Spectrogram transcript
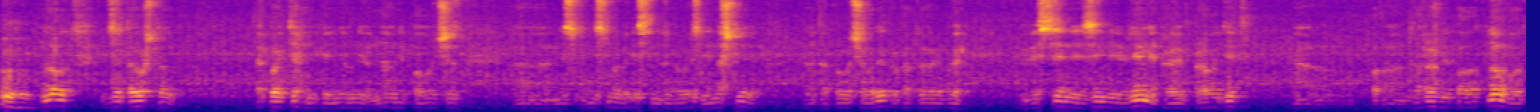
нет. Но вот из-за того, что такой техники нам не, нам не получилось, э, не, смогли с ним договориться, не нашли э, такого человека, который бы в весеннее, зимнее время про- проводит по- дорожное полотно, вот,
